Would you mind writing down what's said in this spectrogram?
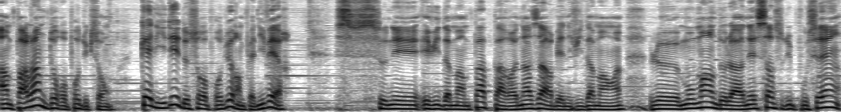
En parlant de reproduction, quelle idée de se reproduire en plein hiver ce n'est évidemment pas par hasard, bien évidemment. Hein. Le moment de la naissance du poussin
